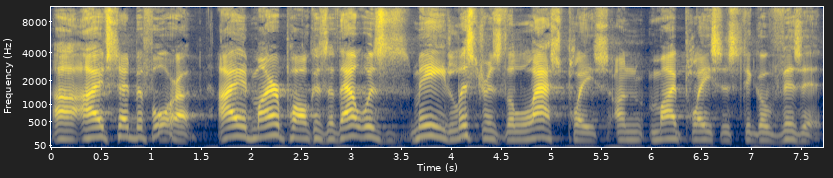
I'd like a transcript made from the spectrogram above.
Uh, I've said before, uh, I admire Paul because if that was me, Lystra is the last place on my places to go visit.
